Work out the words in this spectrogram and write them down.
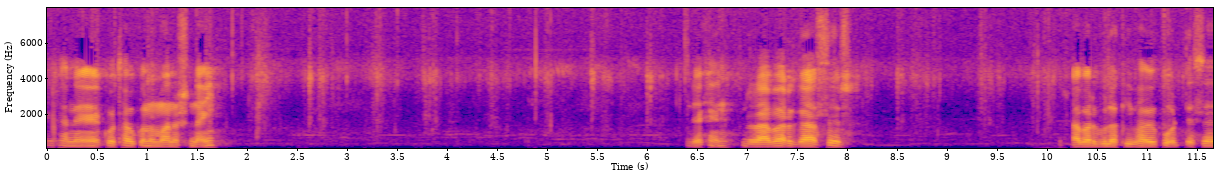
এখানে কোথাও কোনো মানুষ নাই। দেখেন, রাবার গাছের রাবারগুলো কীভাবে পড়তেছে।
